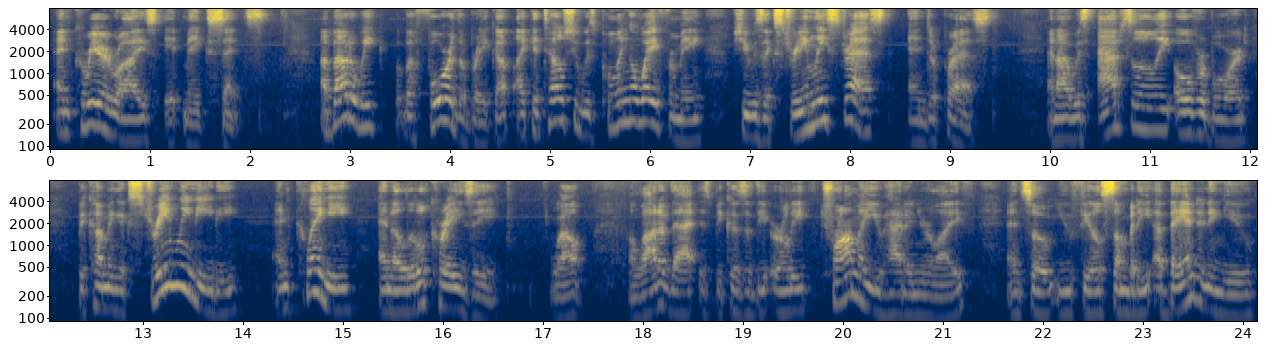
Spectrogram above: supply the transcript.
and career-wise, it makes sense. About a week before the breakup, I could tell she was pulling away from me. She was extremely stressed and depressed. And I was absolutely overboard, becoming extremely needy and clingy and a little crazy. Well, a lot of that is because of the early trauma you had in your life and so you feel somebody abandoning you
